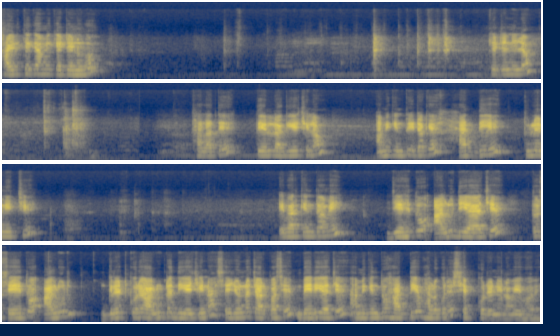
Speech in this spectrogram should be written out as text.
সাইড থেকে আমি কেটে নেব। কেটে নিলাম। থালাতে তেল লাগিয়েছিলাম। আমি কিন্তু এটাকে হাত দিয়ে তুলে নিচ্ছি। এবার কিন্তু আমি যেহেতু আলু দেওয়া আছে, তো সেহেতু আলুর গ্রেট করে আলুটা দিয়েছি না, সেই জন্য চারপাশে বেরিয়ে আছে। আমি কিন্তু হাত দিয়ে ভালো করে শেপ করে নিলাম এইভাবে।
